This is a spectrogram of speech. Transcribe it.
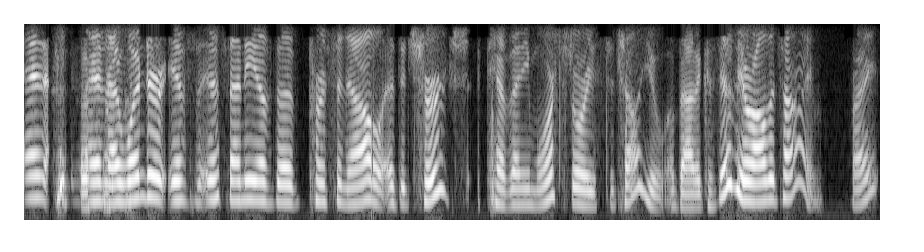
and and I wonder if if any of the personnel at the church have any more stories to tell you about it because they're there all the time, right?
